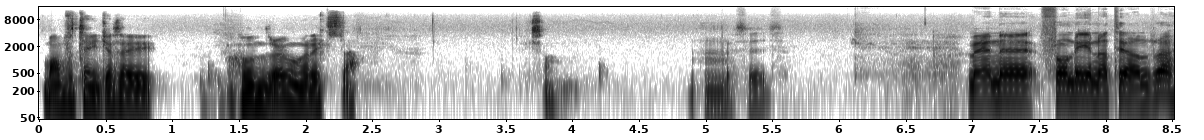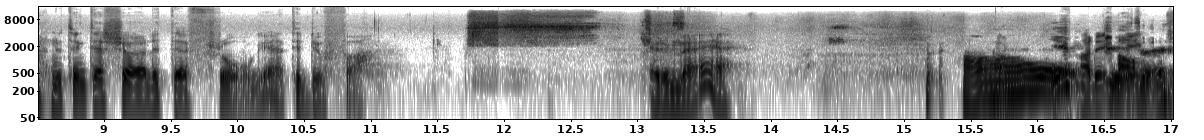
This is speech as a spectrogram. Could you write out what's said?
man får tänka sig hundra gånger extra. Liksom. Precis. Men eh, från det ena till det andra. Nu tänkte jag köra lite frågor till Duffa. Är du med? Ja, Ja, det, det,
